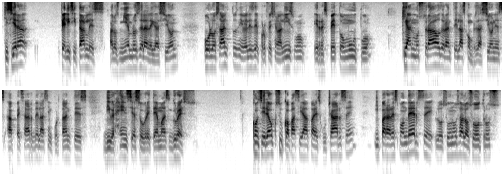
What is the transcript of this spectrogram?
Quisiera felicitarles a los miembros de la delegación por los altos niveles de profesionalismo y respeto mutuo que han mostrado durante las conversaciones a pesar de las importantes divergencias sobre temas gruesos. Considero su capacidad para escucharse y para responderse los unos a los otros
